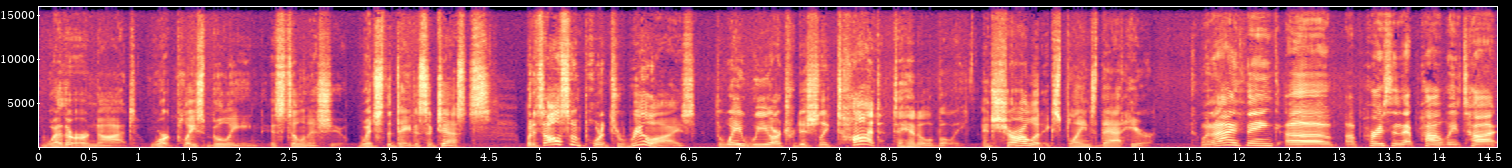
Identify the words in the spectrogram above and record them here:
whether or not workplace bullying is still an issue, which the data suggests. But it's also important to realize the way we are traditionally taught to handle a bully. And Charlotte explains that here. When I think of a person that probably taught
